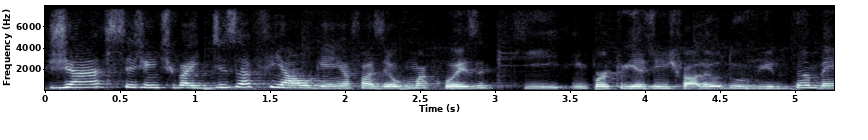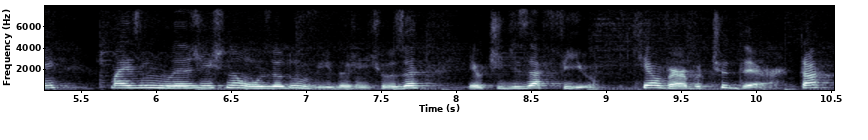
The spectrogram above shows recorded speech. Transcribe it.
Já se a gente vai desafiar alguém a fazer alguma coisa, que em português a gente fala eu duvido também, mas em inglês a gente não usa eu duvido, a gente usa eu te desafio, que é o verbo to dare, tá?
